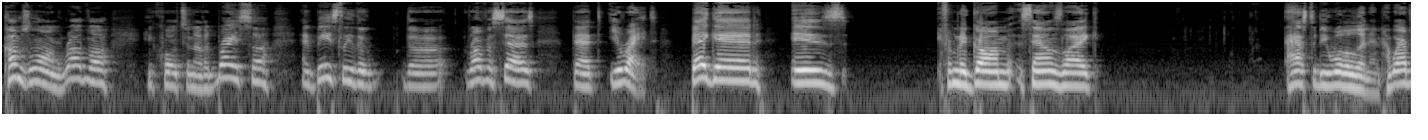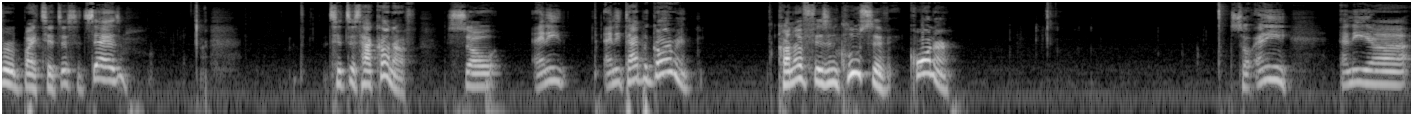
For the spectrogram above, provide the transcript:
Comes along Rava, he quotes another brisa, and basically the the Rava says that you're right. Beged is from the gum sounds like has to be wool or linen. However, by tzitzis it says tzitzis hakanaf. So any any type of garment, kanaf is inclusive corner. So any any uh,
